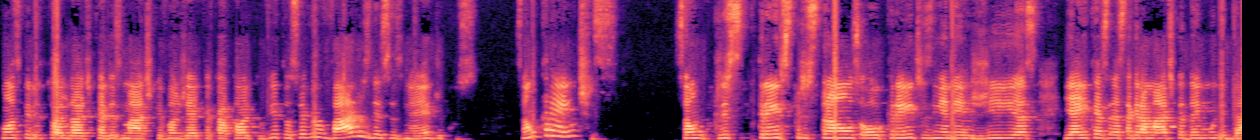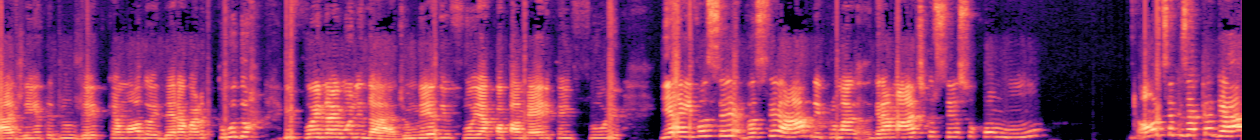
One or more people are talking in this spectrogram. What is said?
com a espiritualidade carismática, evangélica, católica. Vitor, você viu vários desses médicos são crentes, são crentes cristãos ou crentes em energias, e aí que essa gramática da imunidade entra de um jeito que é mó doideira, agora tudo influi na imunidade, o medo influi, a Copa América influi, e aí você, você abre para uma gramática senso comum, onde você quiser pegar,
